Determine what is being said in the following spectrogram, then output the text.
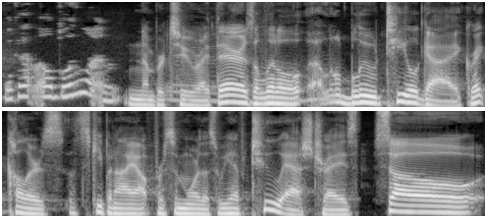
Look at that little blue one. Number two, right there is a little a little blue teal guy. Great colors. Let's keep an eye out for some more of this. We have two ashtrays. So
